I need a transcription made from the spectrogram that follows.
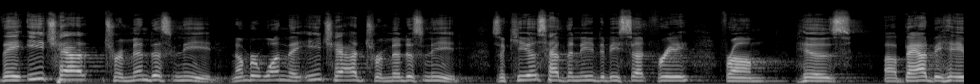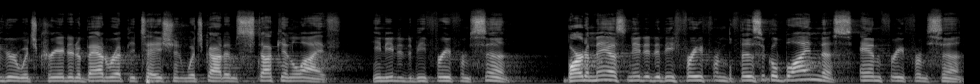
They each had tremendous need. Number one, they each had tremendous need. Zacchaeus had the need to be set free from his uh, bad behavior, which created a bad reputation, which got him stuck in life. He needed to be free from sin. Bartimaeus needed to be free from physical blindness and free from sin.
